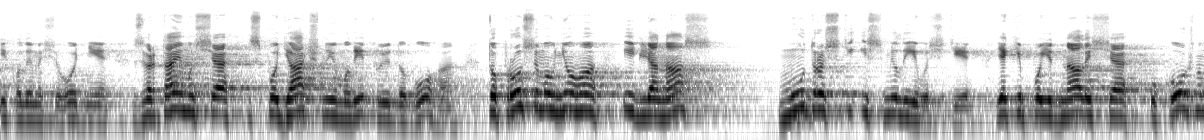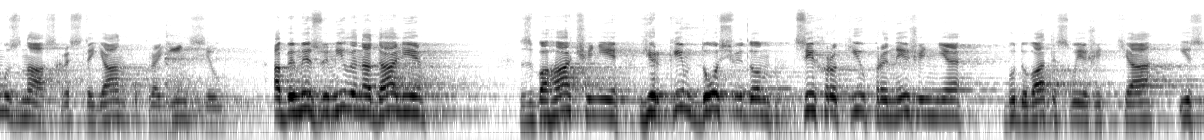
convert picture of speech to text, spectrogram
І коли ми сьогодні звертаємося з подячною молитвою до Бога, то просимо в нього і для нас мудрості і сміливості, які поєдналися у кожному з нас, християн, українців, аби ми зуміли надалі, збагачені гірким досвідом цих років приниження, будувати своє життя із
